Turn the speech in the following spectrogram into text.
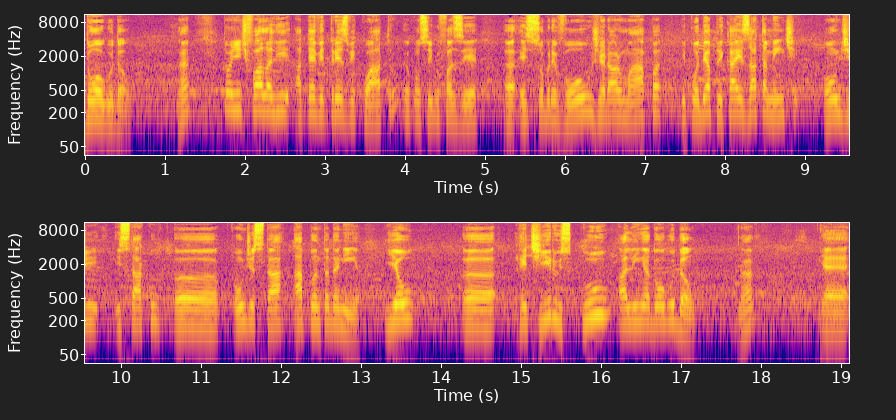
do algodão. Né? Então a gente fala ali até V3, V4, eu consigo fazer uh, esse sobrevoo, gerar um mapa e poder aplicar exatamente onde está, uh, onde está a planta daninha. E eu uh, retiro, excluo a linha do algodão. Né? É,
